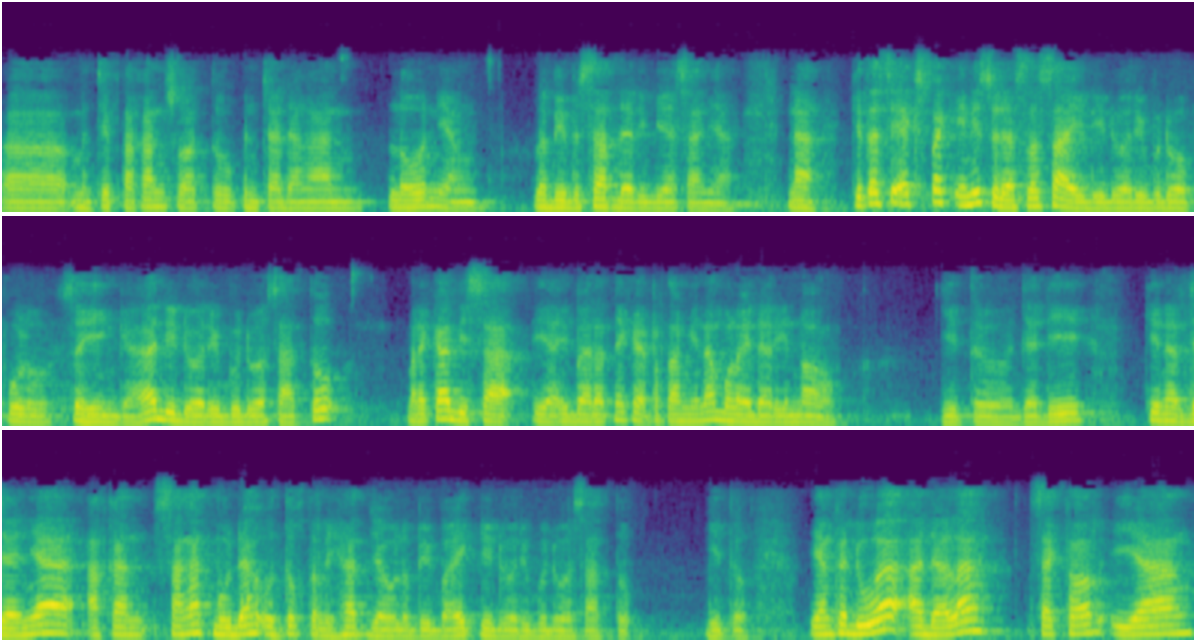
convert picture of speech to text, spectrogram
uh, menciptakan suatu pencadangan loan yang lebih besar dari biasanya. Nah, kita sih expect ini sudah selesai di 2020 sehingga di 2021 mereka bisa ya ibaratnya kayak Pertamina mulai dari nol gitu. Jadi kinerjanya akan sangat mudah untuk terlihat jauh lebih baik di 2021 gitu. Yang kedua adalah sektor yang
